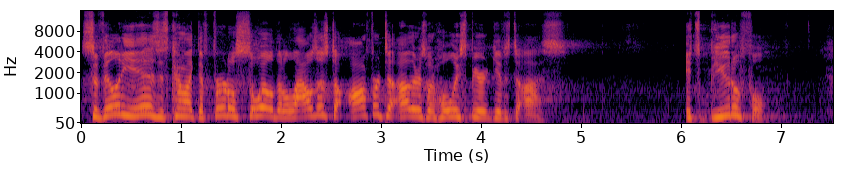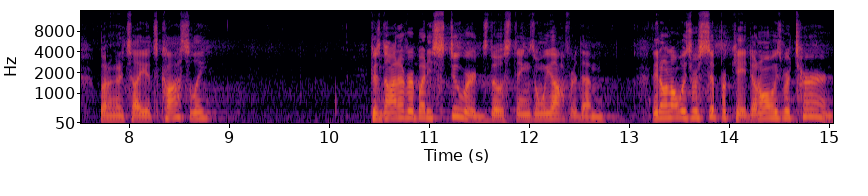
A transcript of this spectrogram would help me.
civility is, is kind of like the fertile soil that allows us to offer to others what Holy Spirit gives to us. It's beautiful, but I'm going to tell you it's costly. Because not everybody stewards those things when we offer them. They don't always reciprocate, don't always return.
